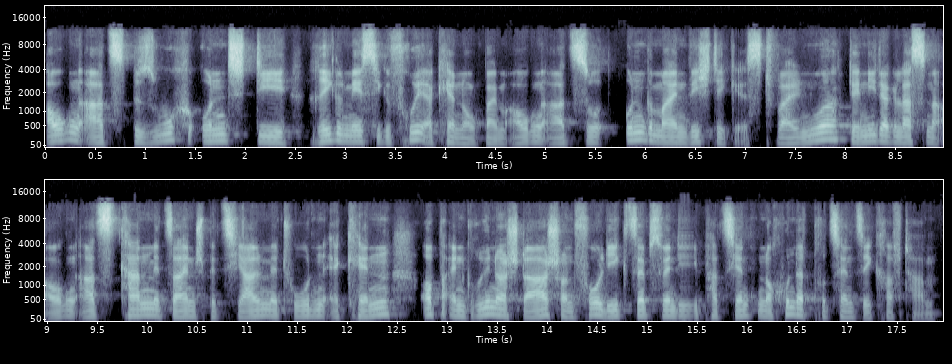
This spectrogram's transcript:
Augenarztbesuch und die regelmäßige Früherkennung beim Augenarzt so ungemein wichtig ist, weil nur der niedergelassene Augenarzt kann mit seinen Spezialmethoden erkennen, ob ein grüner Star schon vorliegt, selbst wenn die Patienten noch 100 Prozent Sehkraft haben.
